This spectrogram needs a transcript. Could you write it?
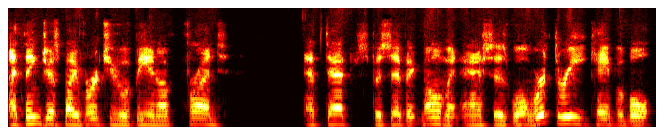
I think just by virtue of being up front at that specific moment, Ash says, "Well, we're three capable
